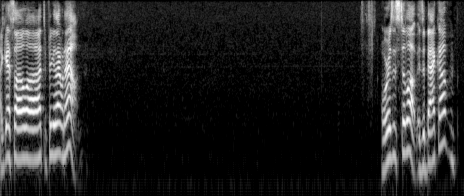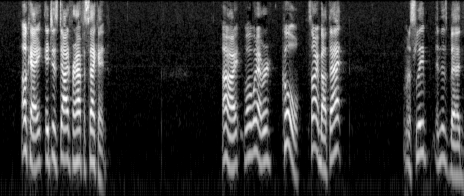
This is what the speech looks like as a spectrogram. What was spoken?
I guess I'll uh, have to figure that one out. Or is it still up? Is it back up? Okay, it just died for half a second. Alright, well, whatever. Cool. Sorry about that. I'm gonna sleep in this bed.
